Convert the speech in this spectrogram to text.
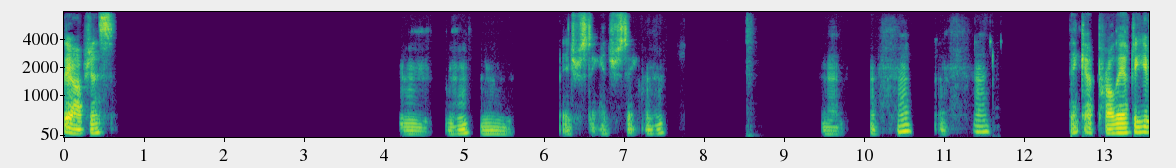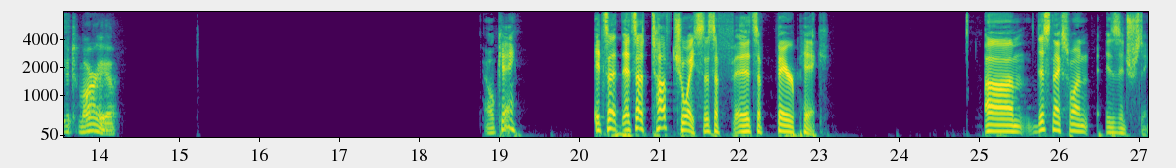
the options. Mm, mm-hmm, mm. Interesting, interesting. Mm-hmm. Mm, mhm, mhm. think I'd probably have to give it to Mario. Okay. It's a it's a tough choice. It's a f- it's a fair pick. Um, this next one is interesting.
